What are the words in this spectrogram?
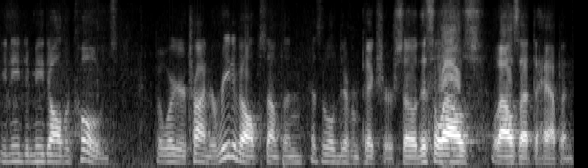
you need to meet all the codes. But where you're trying to redevelop something, that's a little different picture. So this allows, allows that to happen.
